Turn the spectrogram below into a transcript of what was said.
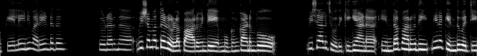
ഒക്കെയല്ലേ ഇനി വരേണ്ടത് തുടർന്ന് വിഷമത്തോടെയുള്ള പാർവിന്റെ മുഖം കാണുമ്പോൾ വിശാൽ ചോദിക്കുകയാണ് എന്താ പാർവതി നിനക്ക് എന്തു പറ്റി?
